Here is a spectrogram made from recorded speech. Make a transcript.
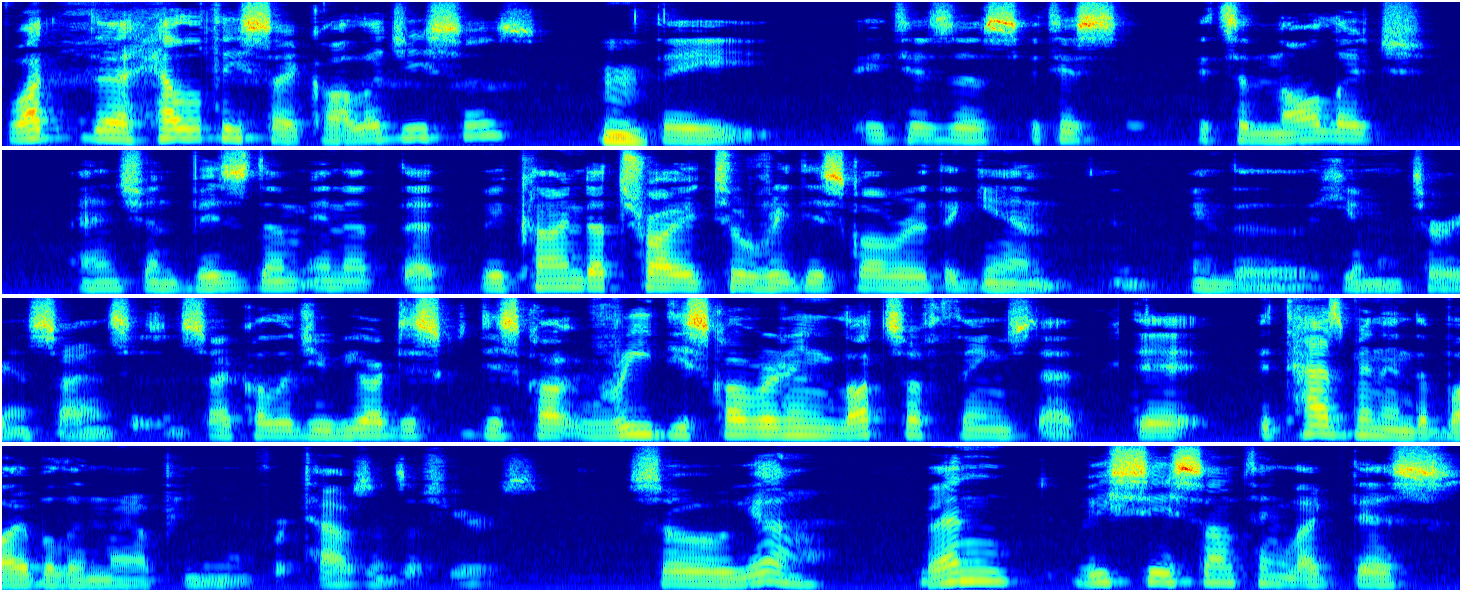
what the healthy psychology says. Hmm. They it is a it is it's a knowledge, ancient wisdom in it that we kind of try to rediscover it again in the humanitarian sciences and psychology. We are dis- disco- rediscovering lots of things that the it has been in the Bible, in my opinion, for thousands of years. So yeah, when we see something like this,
